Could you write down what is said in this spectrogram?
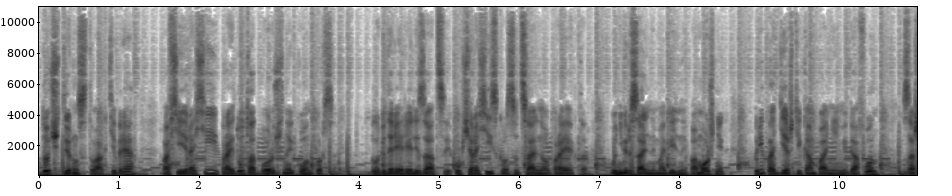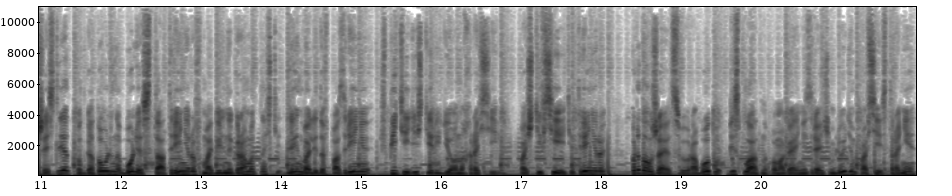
до 14 октября по всей России пройдут отборочные конкурсы благодаря реализации общероссийского социального проекта «Универсальный мобильный помощник» при поддержке компании «Мегафон» за 6 лет подготовлено более 100 тренеров мобильной грамотности для инвалидов по зрению в 50 регионах России. Почти все эти тренеры продолжают свою работу, бесплатно помогая незрячим людям по всей стране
